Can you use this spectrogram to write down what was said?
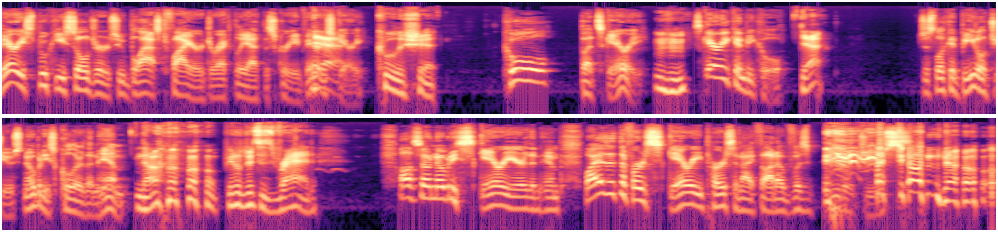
very spooky soldiers who blast fire directly at the screen. Very Yeah. scary. Cool as shit. Cool, but scary. Mm-hmm. Scary can be cool. Yeah. Just look at Beetlejuice. Nobody's cooler than him. No. Beetlejuice is rad. Also, nobody's scarier than him. Why is it the first scary person I thought of was Beetlejuice? I Don't know.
